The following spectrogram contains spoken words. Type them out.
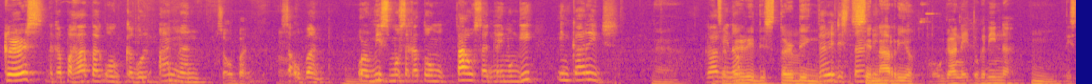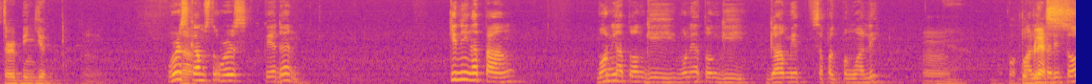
curse, nakapahatag og kagul-anan Sa uban. sa uban or mismo sa katong tao sad nga imong gi-encourage. Yeah. Grabe, It's a no? very disturbing, Very disturbing. scenario. Mo gana ito ganina. Mm. Disturbing yun. Worst Ah. comes to worst, kaya dan. Kini nga tang mo ni ato ang gi mo ni ato ang gi gamit sa pagpangwali. Mm. Oh, to bless. dito,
